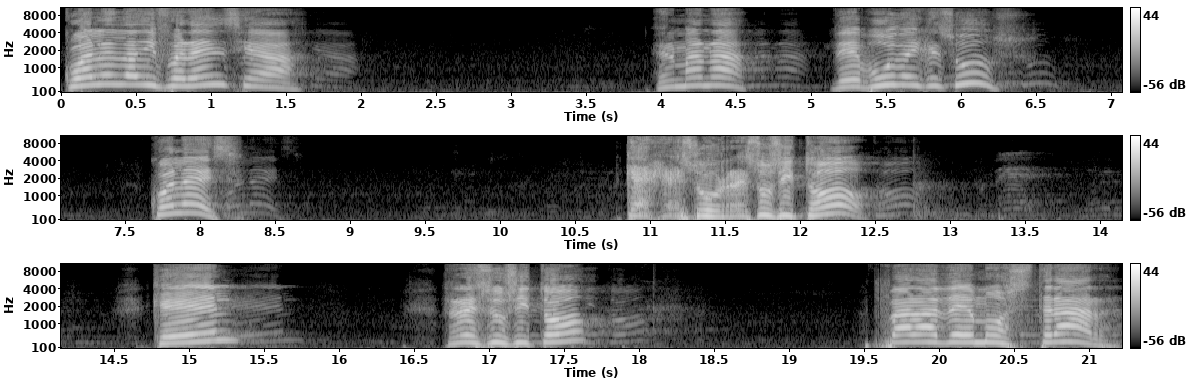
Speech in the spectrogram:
¿Cuál es la diferencia, hermana, de Buda y Jesús? ¿Cuál es? Que Jesús resucitó. Que Él resucitó para demostrar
